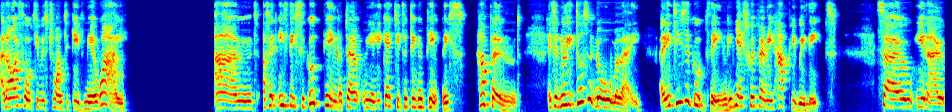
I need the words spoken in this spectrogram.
And I thought he was trying to give me away. And I said, is this a good thing? I don't really get it. I didn't think this happened. He said, well, it doesn't normally. And it is a good thing. And yes, we're very happy with it. So, you know,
